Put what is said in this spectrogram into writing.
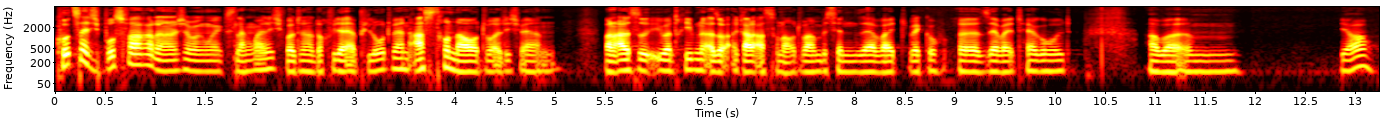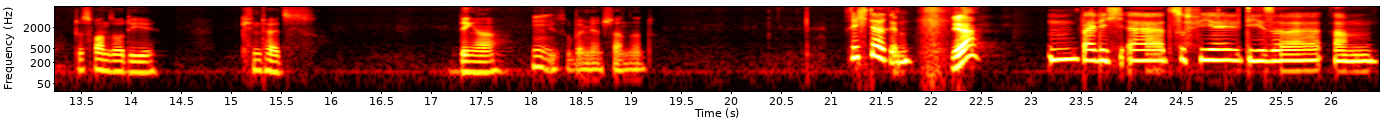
kurzzeitig Busfahrer, dann habe ich aber gemerkt, es ist langweilig, wollte dann doch wieder eher Pilot werden. Astronaut wollte ich werden. Waren alles so übertriebene, also gerade Astronaut war ein bisschen sehr weit weg, äh, sehr weit hergeholt. Aber ähm, ja, das waren so die Kindheitsdinger, die Hm. so bei mir entstanden sind. Richterin. Ja? Mm, Weil ich äh, zu viel diese ähm,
